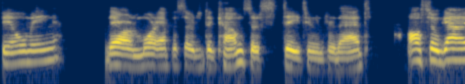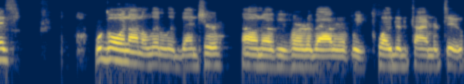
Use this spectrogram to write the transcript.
filming. There are more episodes to come, so stay tuned for that. Also, guys, we're going on a little adventure. I don't know if you've heard about it, or if we've plugged it a time or two.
